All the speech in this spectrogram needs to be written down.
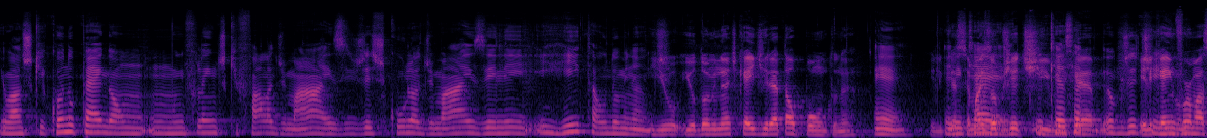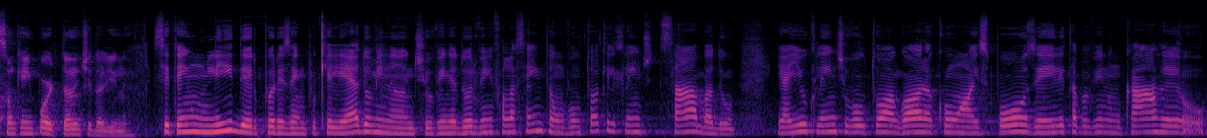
Eu acho que quando pega um, um influente que fala demais e gesticula demais, ele irrita o dominante. E o, e o dominante quer ir direto ao ponto, né? É. Ele, quer ser mais objetivo. Ele quer ser ele objetivo. quer a informação que é importante dali, né? Se tem um líder, por exemplo, que ele é dominante, o vendedor vem e fala assim, "Ah, então, voltou aquele cliente de sábado, e aí o cliente voltou agora com a esposa, e ele estava vindo um carro, e o,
